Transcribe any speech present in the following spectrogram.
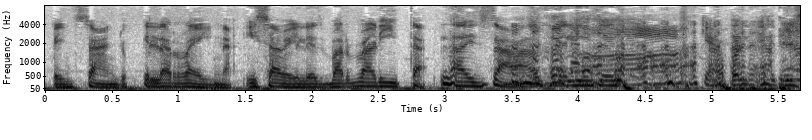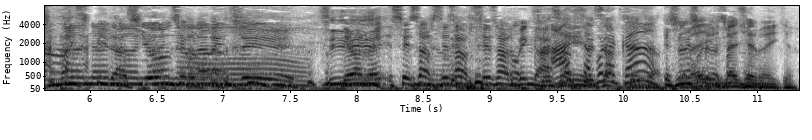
pensando que la reina Isabel es barbarita, la de sábado. Qué boleta. Es una inspiración, seguramente. Sí. César, César, César, venga. Ah, está por César, acá. César. Es una inspiración. Gracias,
